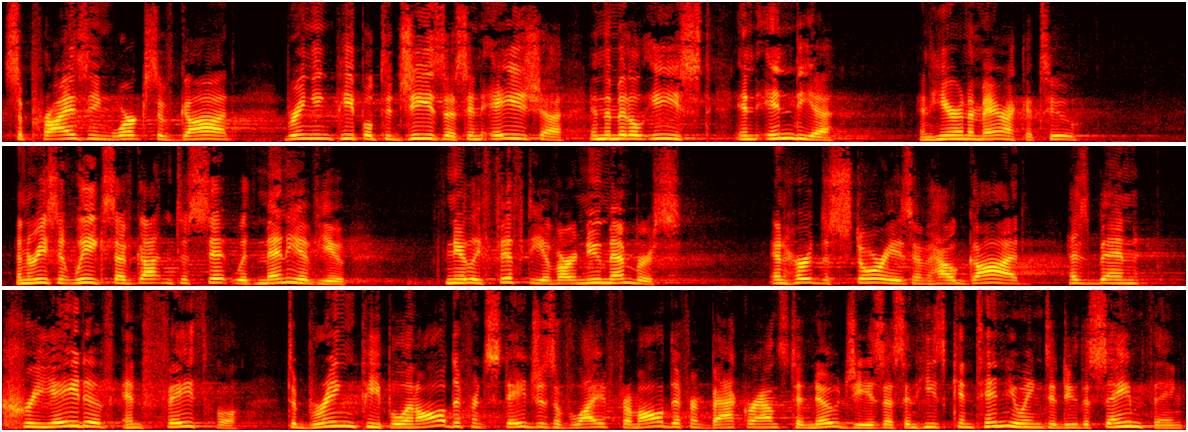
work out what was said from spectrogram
surprising works of God bringing people to Jesus in Asia, in the Middle East, in India, and here in America too. In recent weeks, I've gotten to sit with many of you, nearly 50 of our new members, and heard the stories of how God has been creative and faithful to bring people in all different stages of life from all different backgrounds to know Jesus, and He's continuing to do the same thing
